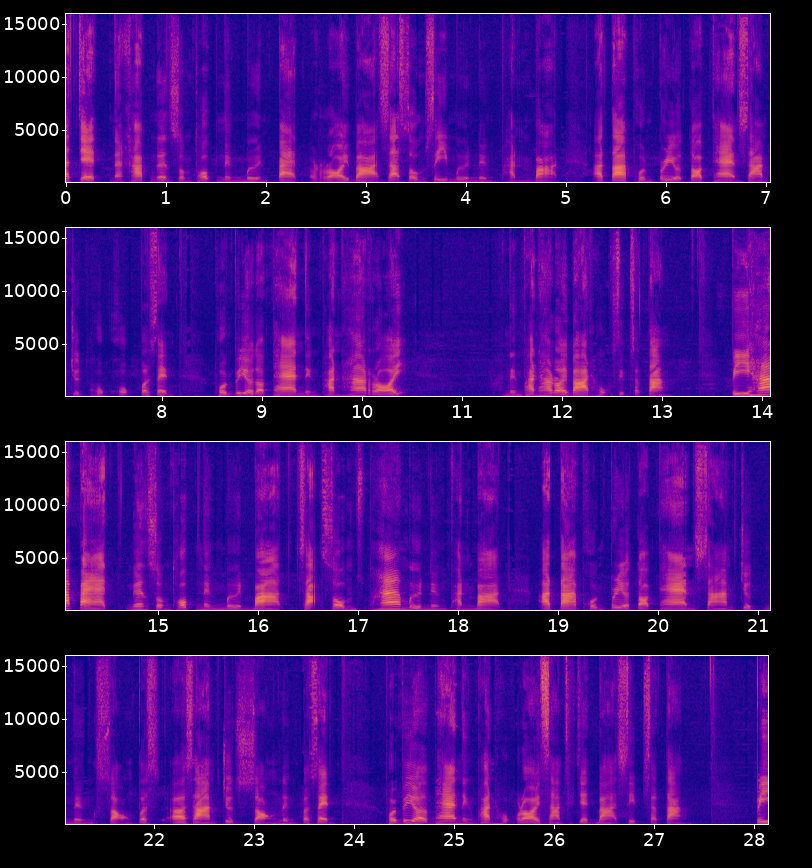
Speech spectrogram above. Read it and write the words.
57 นะครับ เงินสมทบ 1,800 บาท สะสม 41,000 บาท อัตราผลประโยชน์ตอบแทน 3.66%ผลประโยชน์ตอบแทน 1,500 1,500 บาท 60 สตางค์ ปี 58 เงินสมทบ 10,000 บาท สะสม 51,000 บาท อัตราผลประโยชน์ตอบแทน 3.12%ผลประโยชน์ตอบแทน 1,637 บาท 10 สตางค์ ปี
